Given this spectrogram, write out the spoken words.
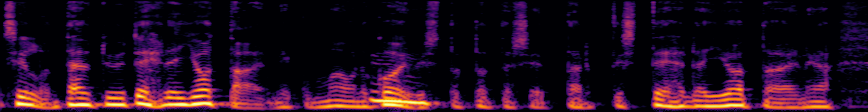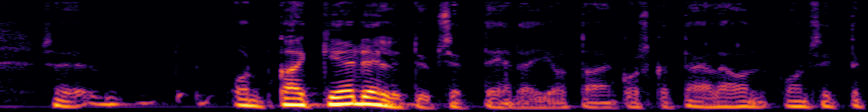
silloin täytyy tehdä jotain, niin kuin Mauno mm. Koivisto totesi, että tarvitsisi tehdä jotain. Ja se on kaikki edellytykset tehdä jotain, koska täällä on, on sitten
